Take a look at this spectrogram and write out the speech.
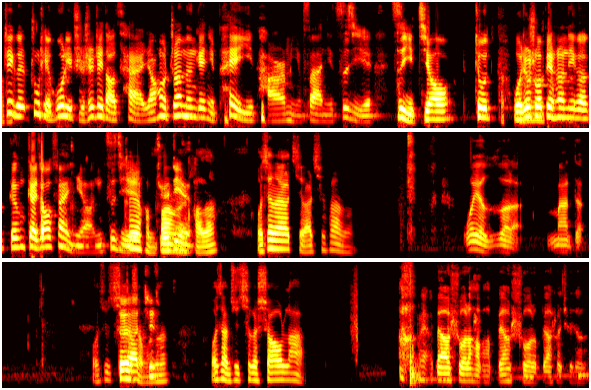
这个铸铁锅里只是这道菜，然后专门给你配一盘米饭，你自己自己浇，就我就说变成那个跟盖浇饭一样，你自己决定。好了。我现在要起来吃饭了，我也饿了，妈的！我去吃个什么呢？啊、我想去吃个烧腊。不要说了，好不好？不要说了，不要说球球了。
